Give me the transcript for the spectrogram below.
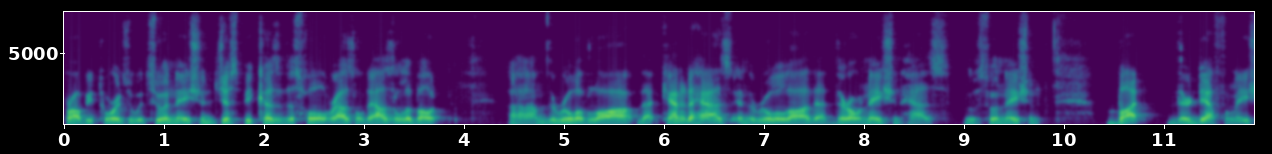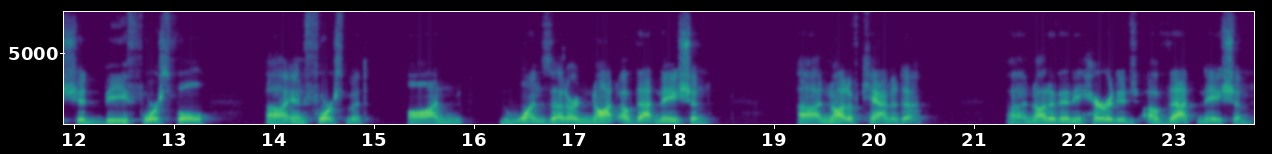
probably towards the Wet'suwet'en Nation just because of this whole razzle dazzle about um, the rule of law that Canada has and the rule of law that their own nation has, the Wet'suwet'en Nation. But there definitely should be forceful uh, enforcement on ones that are not of that nation, uh, not of Canada, uh, not of any heritage of that nation.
